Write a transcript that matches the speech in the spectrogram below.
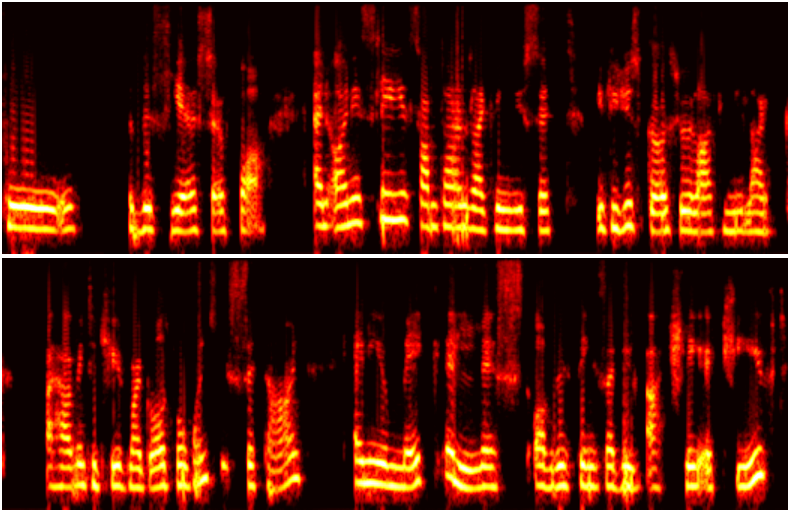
for this year so far. And honestly, sometimes like when you sit, if you just go through life and you like, I haven't achieved my goals, but once you sit down and you make a list of the things that you've actually achieved,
